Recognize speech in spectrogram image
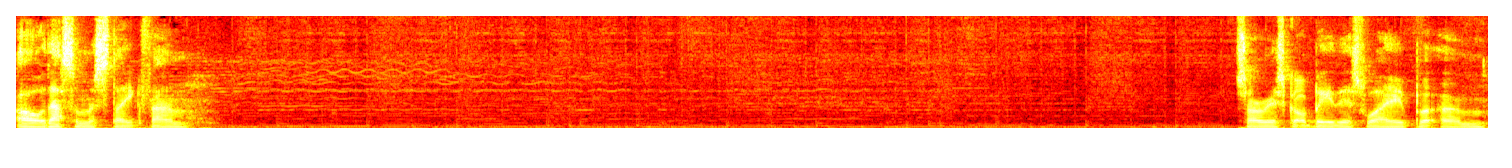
Oh, that's a mistake, fam. Sorry, it's got to be this way, but um...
